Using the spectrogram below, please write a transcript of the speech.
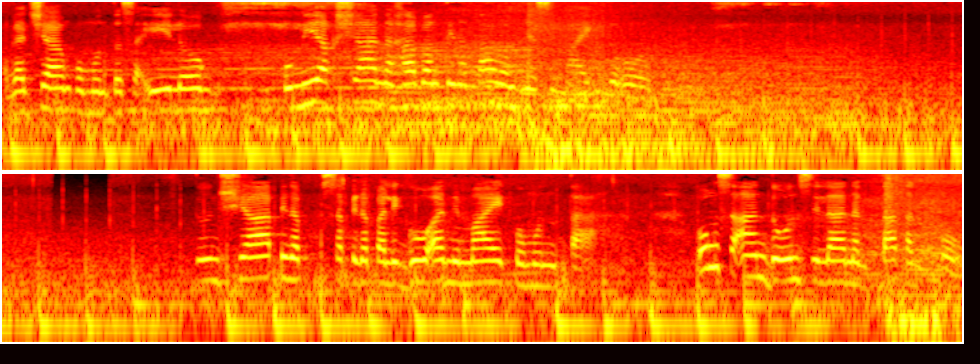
Agad siyang pumunta sa ilog. Umiyak siya na habang tinatawag niya si Mike doon. Doon siya pinap- sa pinapaliguan ni Mike pumunta. Kung saan doon sila nagtatagpo.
